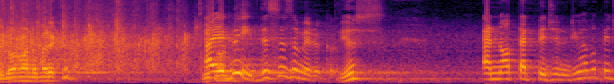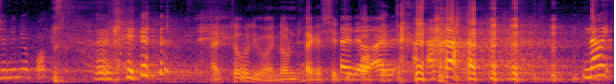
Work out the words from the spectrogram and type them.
You don't want a miracle? You I agree, this is a miracle. Yes, And not that pigeon. Do you have a pigeon in your pocket? Okay. I told you, I don't like a shitty know, I'm- Now,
